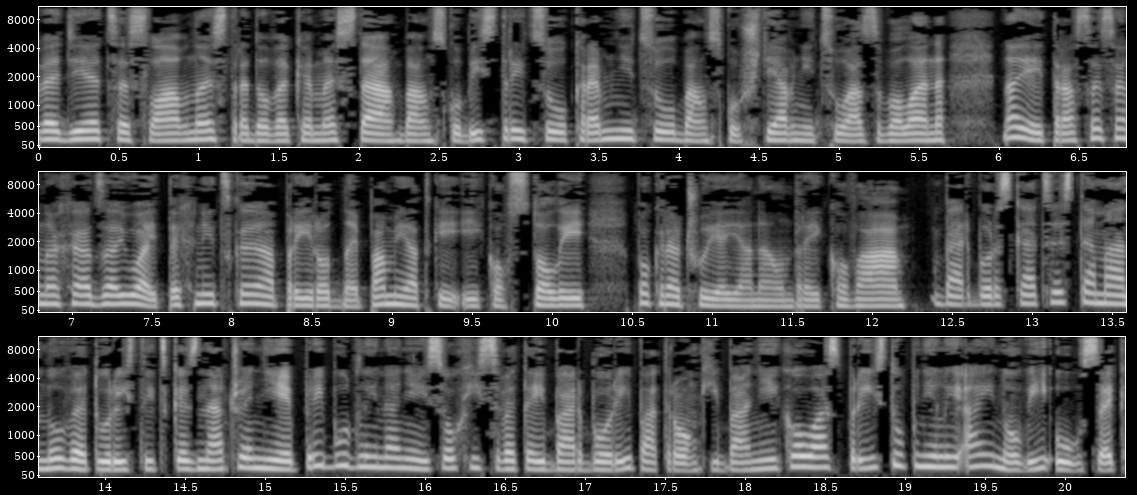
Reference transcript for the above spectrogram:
Vedie cez slávne stredoveké mesta Banskú Bystricu, Kremnicu, Banskú Štiavnicu a Zvolen. Na jej trase sa nachádzajú aj technické a prírodné pamiatky i kostoly. Pokračuje Jana Ondrejková. Barborská cesta má nové turistické značky značenie, pribudli na nej sochy svätej Barbory, patronky baníkov a sprístupnili aj nový úsek.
